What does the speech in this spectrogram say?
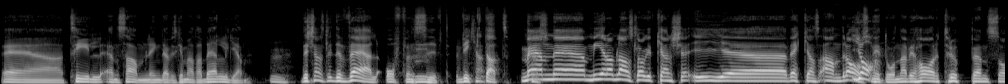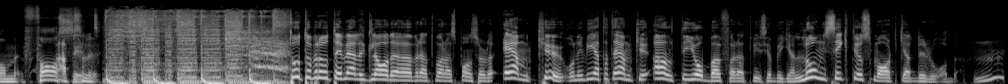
eh, till en samling där vi ska möta Belgien. Mm. Det känns lite väl offensivt viktat. kanske, Men Eh, mer om landslaget kanske i eh, veckans andra Ja. avsnitt då, när vi har truppen som facit. Absolut. Toto Balotto är väldigt glada över att vara sponsrad av MQ och ni vet att MQ alltid jobbar för att vi ska bygga en långsiktig och smart garderob. Mm,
